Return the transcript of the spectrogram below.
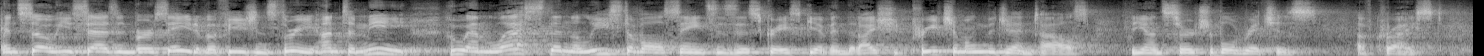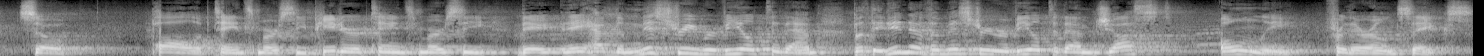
And so he says in verse 8 of Ephesians 3 Unto me, who am less than the least of all saints, is this grace given, that I should preach among the Gentiles the unsearchable riches of Christ. So Paul obtains mercy, Peter obtains mercy. They, they have the mystery revealed to them, but they didn't have a mystery revealed to them just only for their own sakes.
